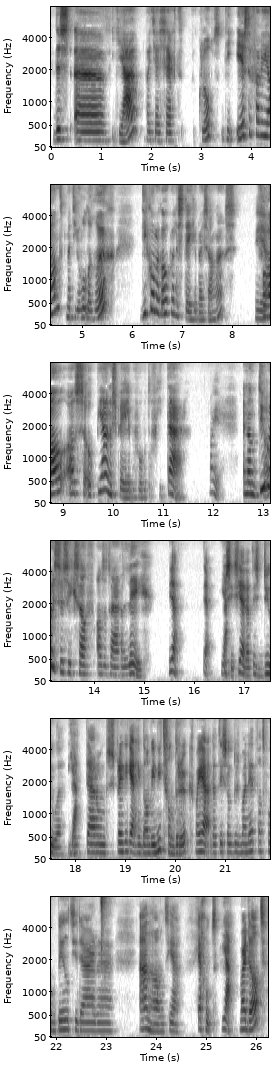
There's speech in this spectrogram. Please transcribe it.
Dus eh, ja, wat jij zegt klopt. Die eerste variant met die holle rug, die kom ik ook wel eens tegen bij zangers. Ja. Vooral als ze ook piano spelen bijvoorbeeld of gitaar. Oh ja. En dan duwen Oh. ze zichzelf als het ware leeg. Ja. Ja, precies. Ja, dat is duwen. Ja. Daarom spreek ik eigenlijk dan weer niet van druk. Maar ja, dat is ook dus maar net wat voor beeld je daar eh aan hangt. Ja. ja, goed. Ja, Maar dat?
